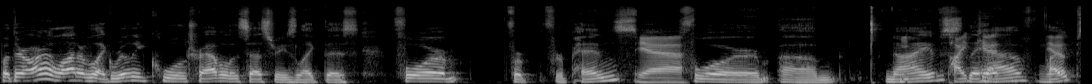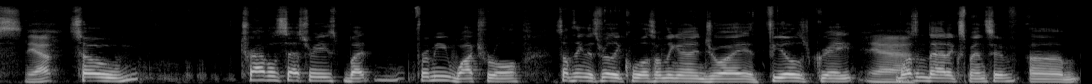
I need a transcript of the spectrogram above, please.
but there are a lot of like really cool travel accessories like this for for for pens, Yeah. for um, knives. Pipe they kit. have Yep. pipes. Yep. So travel accessories, but for me, watch roll. Something that's really cool, something I enjoy. It feels great. Yeah. Wasn't that expensive. Um,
